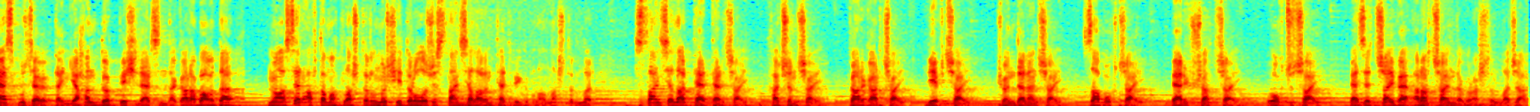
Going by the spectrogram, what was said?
Məhz bu səbəbdən yaxın 4-5 il ərzində Qarabağda müasir avtomatlaşdırılmış hidroloji stansiyaların tətbiqi planlaşdırılır. Stansiyalar Tərtər çay, Xaçın çay, Qarqar çay, Lev çay, Köndələn çay, Zabuq çay, Bərgüşat çay, Oxçu çay, Bəzət çay və Araz çayında quraşdırılacaq.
